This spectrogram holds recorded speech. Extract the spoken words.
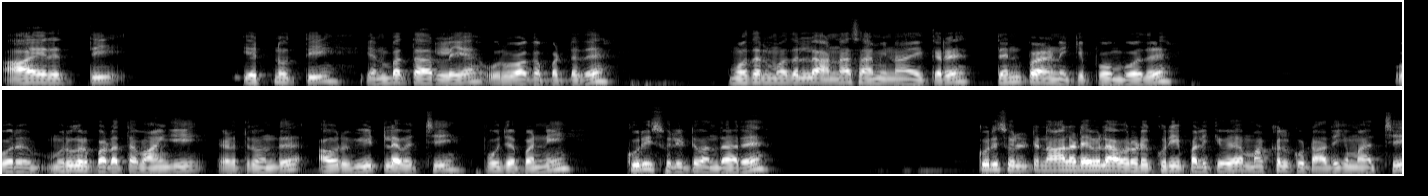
ஆயிரத்தி எட்நூற்றி எண்பத்தாறுலேயே உருவாக்கப்பட்டது. முதல் முதல்ல அண்ணாசாமி நாயக்கர் தென்பழனிக்கு போகும்போது ஒரு முருகர் படத்தை வாங்கி எடுத்துகிட்டு வந்து அவர் வீட்டில் வச்சு பூஜை பண்ணி குறி சொல்லிட்டு வந்தார். குறி சொல்லிட்டு நாளடைவில் அவரோட குறி பழிக்கவே மக்கள் கூட்டம் அதிகமாச்சு.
